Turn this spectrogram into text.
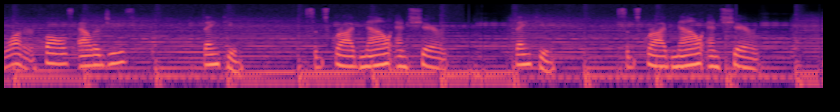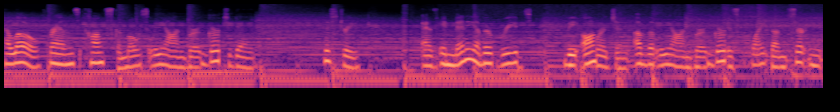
waterfalls, allergies. Thank you. Subscribe now and share. Thank you. Subscribe now and share. Hello friends Konskamos Leonberger today. History as in many other breeds, the origin of the Leonberger is quite uncertain.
